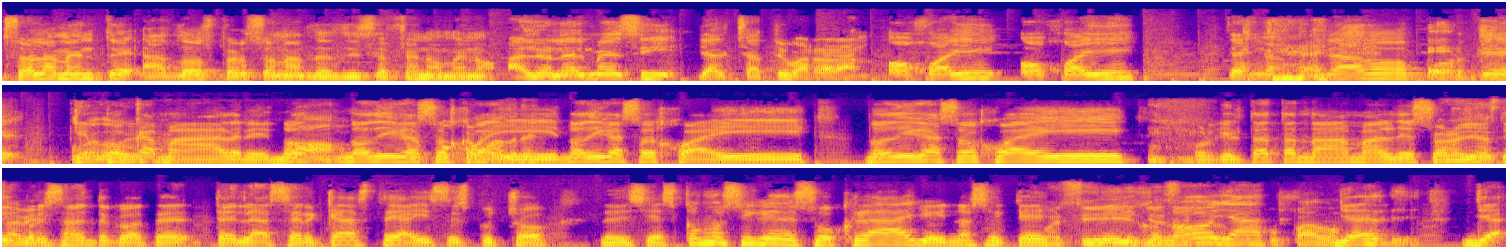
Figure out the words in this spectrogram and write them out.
Solamente a dos personas les dice fenómeno, a Leonel Messi y al Chato Ibarrarán. Ojo ahí, ojo ahí, tengan cuidado porque... Qué poca ir. madre. No, No, no digas ojo ahí, no digas ojo ahí, no digas ojo ahí, porque el Tata andaba mal de su ojito y bien. precisamente cuando te, te le acercaste, ahí se escuchó, le decías, ¿cómo sigue de su ojlayo? Y no sé qué. Pues sí, le dijo, ya no, ya, ya, ya,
